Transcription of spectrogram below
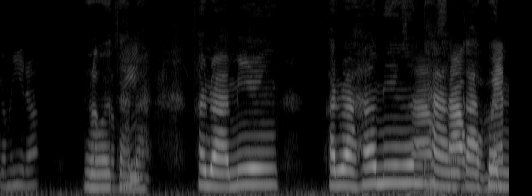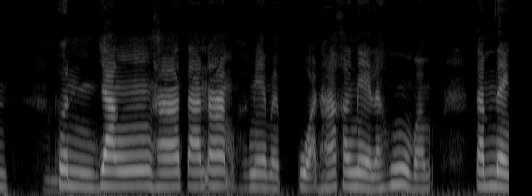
ก็มีเนาะโดยกันว่าคันว่ามีคันว่าเฮามีเงินทางสาวกับกว่าเพิ่นเม็ดเพิ่นยังหาตาน้ำข้างในแบบกวดหาข้างในแล้วฮู้ว่า ตำแหน่ง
